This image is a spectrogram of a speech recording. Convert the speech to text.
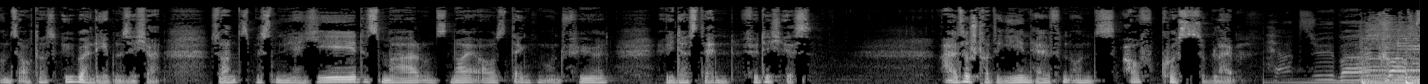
uns auch das Überleben sichern. Sonst müssen wir jedes Mal uns neu ausdenken und fühlen, wie das denn für dich ist. Also Strategien helfen uns, auf Kurs zu bleiben. Herz über Kopf.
